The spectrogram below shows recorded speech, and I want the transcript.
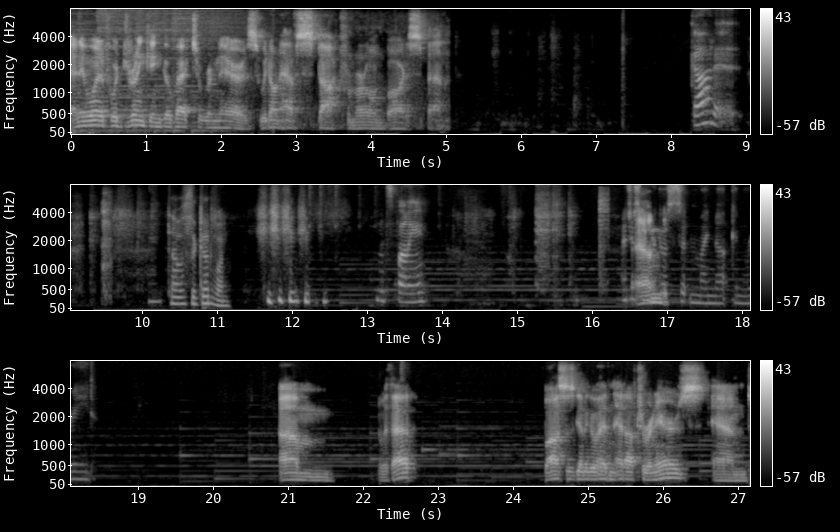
Anyone, if we're drinking, go back to Renair's. We don't have stock from our own bar to spend. Got it. That was a good one. That's funny. I just want to And- go sit in my nook and read. Um, with that, Voss is going to go ahead and head off to Renaer's, and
